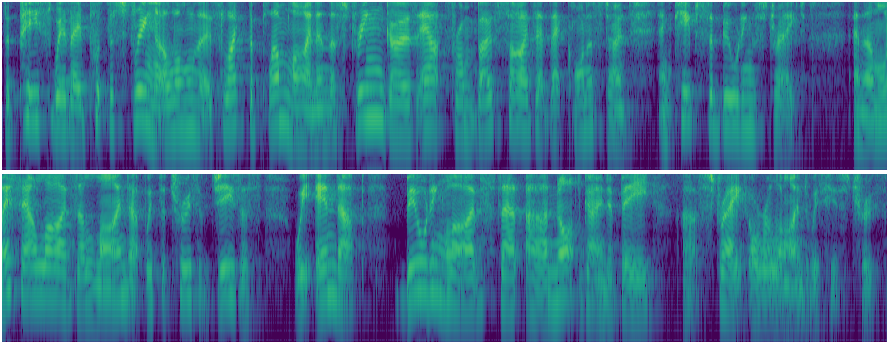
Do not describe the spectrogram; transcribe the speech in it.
the piece where they put the string along the, it's like the plumb line and the string goes out from both sides of that cornerstone and keeps the building straight and unless our lives are lined up with the truth of Jesus, we end up building lives that are not going to be uh, straight or aligned with His truth.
